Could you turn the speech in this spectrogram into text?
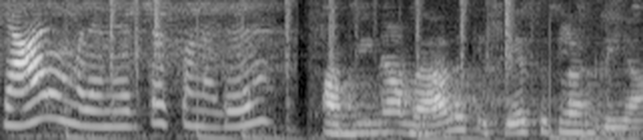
யார் உங்களை நிறுத்த சொன்னது? அப்படின்னா வேலைக்கு சேர்த்துக்கலாங்கிறியா?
